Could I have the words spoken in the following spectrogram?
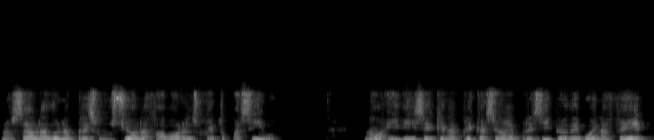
nos habla de una presunción a favor del sujeto pasivo, ¿no? Y dice que en aplicación al principio de buena fe,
